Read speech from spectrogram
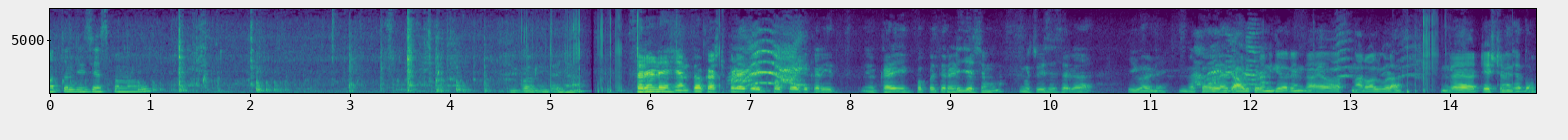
మొత్తం తీసేసుకున్నాము. సరే అండి ఎంతో కష్టపడి అయితే ఎగ్ పప్పు అయితే కర్రీ ఎగ్ పప్పు అయితే రెడీ చేసాము ఇంకా చూసేసారు కదా? ఇగోండి ఇంకా పిల్లలు అయితే ఆడుకోవడానికి ఎవరు ఇంకా వస్తున్నారు వాళ్ళు కూడా. ఇంకా టేస్ట్ అనేది చేద్దాం.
